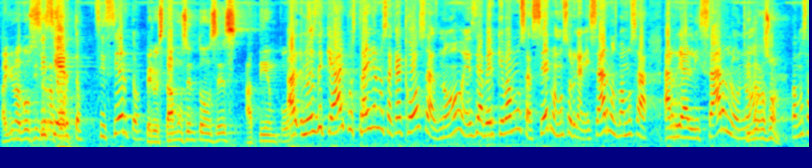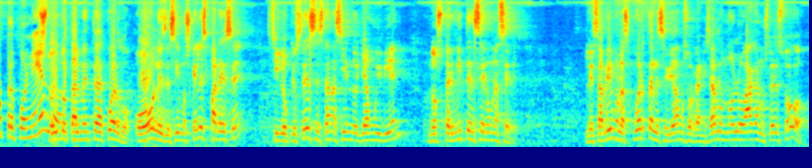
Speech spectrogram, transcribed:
hay una dosis sí, de razón cierto, sí, cierto. pero estamos entonces a tiempo Ah, no es de que, ay, pues tráiganos acá cosas, ¿no? Es de a ver qué vamos a hacer, vamos a organizarnos, vamos a, a realizarlo, ¿no? Tiene razón. Vamos a proponerlo. Estoy totalmente de acuerdo. O les decimos, ¿qué les parece si lo que ustedes están haciendo ya muy bien nos permiten ser una sede? Les abrimos las puertas, les ayudamos a organizarlo, no lo hagan ustedes todo.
